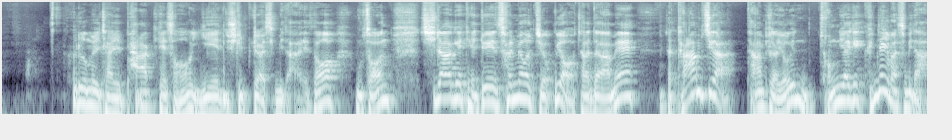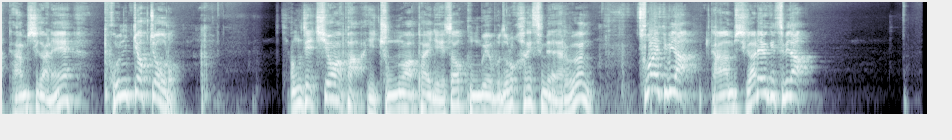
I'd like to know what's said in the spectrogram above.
흐름을 잘 파악해서 이해해 주실 필요가 있습니다. 그래서 우선 실학의 대두에 설명을 드렸고요. 자, 다음에 자, 다음 시간, 다음 시간 여기 정리할 게 굉장히 많습니다. 다음 시간에 본격적으로 경세 치용학파, 이 중노학파에 대해서 공부해 보도록 하겠습니다. 여러분 수고하셨습니다. 다음 시간에 뵙겠습니다.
